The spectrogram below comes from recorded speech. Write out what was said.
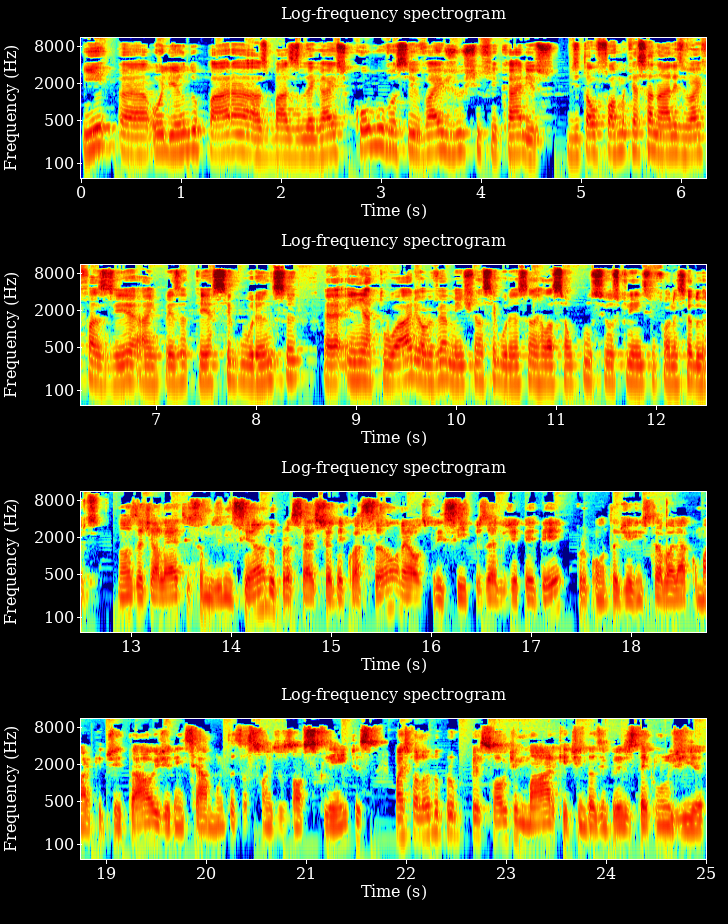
e uh, olhando para as bases legais, como você vai justificar isso, de tal forma que essa análise vai fazer a empresa ter segurança uh, em atuar e, obviamente, na segurança na relação com seus clientes e fornecedores. Nós da Dialeto estamos iniciando o processo de adequação né, aos princípios LGPD, por conta de a gente trabalhar com marketing digital e gerenciar muitas ações dos nossos clientes. Mas falando para o pessoal de marketing das empresas de tecnologia,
